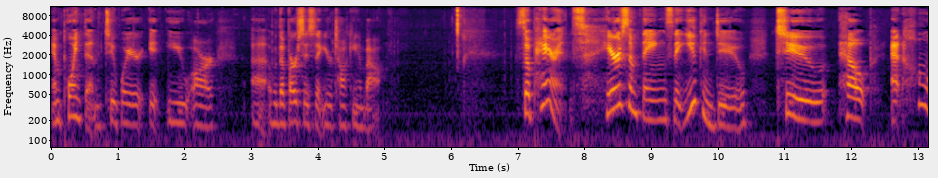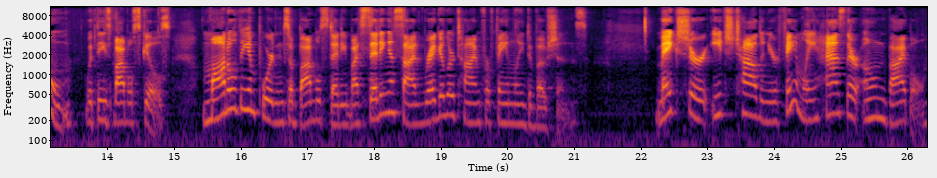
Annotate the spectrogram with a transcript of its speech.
and point them to where it, you are, uh, the verses that you're talking about. So, parents, here are some things that you can do to help at home with these Bible skills. Model the importance of Bible study by setting aside regular time for family devotions. Make sure each child in your family has their own Bible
